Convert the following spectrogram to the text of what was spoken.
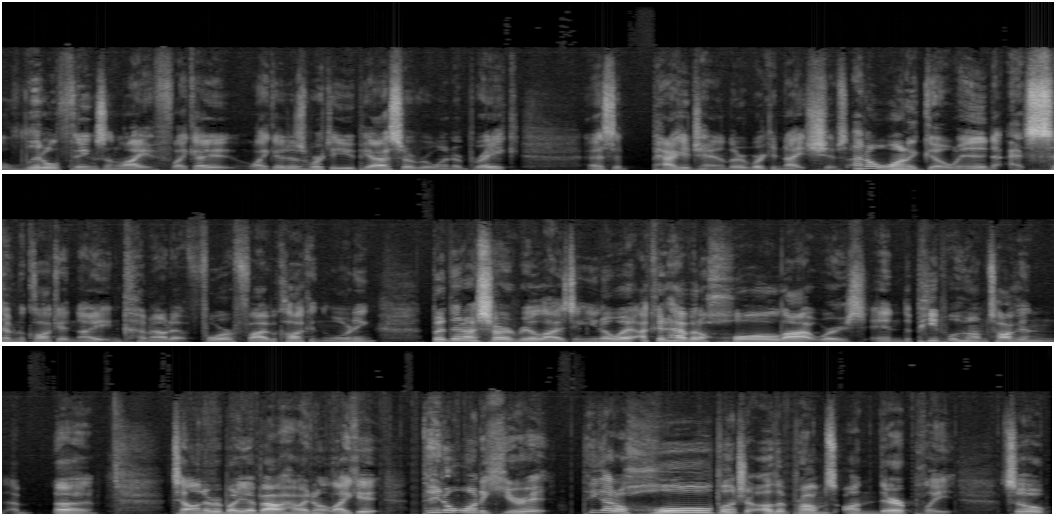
little things in life. Like I like I just worked at UPS over winter break as a package handler working night shifts. I don't want to go in at seven o'clock at night and come out at four or five o'clock in the morning. But then I started realizing, you know what, I could have it a whole lot worse. And the people who I'm talking, uh, telling everybody about how I don't like it, they don't want to hear it. They got a whole bunch of other problems on their plate. So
